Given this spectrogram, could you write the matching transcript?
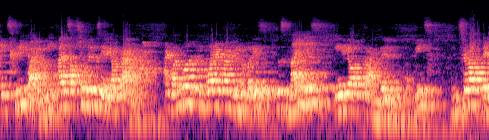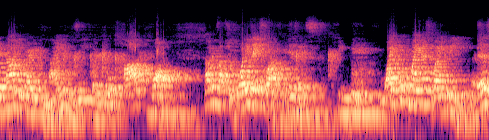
x3 y3. I will substitute in this area of triangle. And one more important one remember is this 9 is area of triangle. That means Instead of delta, you write 9 is equal to half mod. Now let's substitute. What is x1? It is x into y2 minus y3. That is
